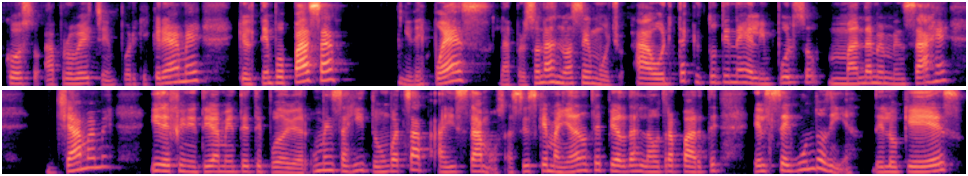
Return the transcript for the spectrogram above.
costo. Aprovechen, porque créanme que el tiempo pasa y después las personas no hacen mucho. Ahorita que tú tienes el impulso, mándame un mensaje, llámame y definitivamente te puedo ayudar. Un mensajito, un WhatsApp, ahí estamos. Así es que mañana no te pierdas la otra parte, el segundo día de lo que es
